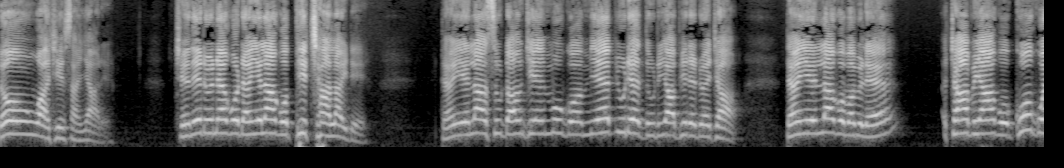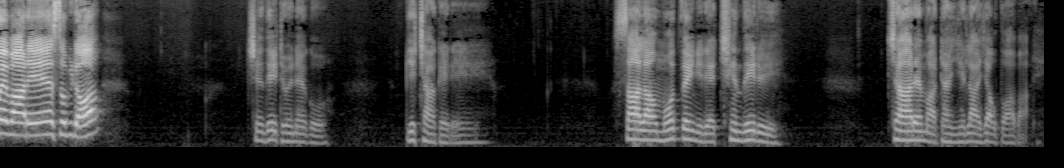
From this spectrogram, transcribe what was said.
လုံးဝရှင်းဆန်ရတယ်ရှင်သေးတွေနဲ့ကိုဒံယေလကိုပြစ်ချလိုက်တယ်ဒံယေလဆူတောင်းခြင်းမှုကိုအမြဲပြုတဲ့သူတစ်ယောက်ဖြစ်တဲ့အတွက်ကြောင့်ဒံယေလကိုဘာဖြစ်လဲအခြားဘုရားကိုကိုးကွယ်ပါတယ်ဆိုပြီးတော့ရှင်သေးတွေနဲ့ကိုပြစ်ချခဲ့တယ်စာလောင်မောသိမ့်နေတဲ့ရှင်သေးတွေ ကြားထဲမှာဒံယေလရောက်သွားပါတယ်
